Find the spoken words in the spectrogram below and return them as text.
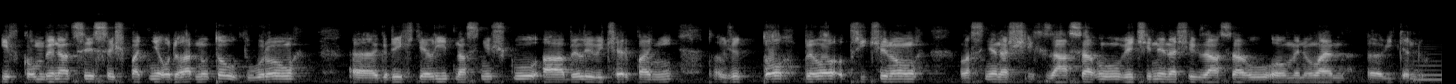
i v kombinaci se špatně odhadnutou túrou kdy chtěli jít na sněžku a byli vyčerpaní. Takže to bylo příčinou vlastně našich zásahů, většiny našich zásahů o minulém eh, víkendu.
